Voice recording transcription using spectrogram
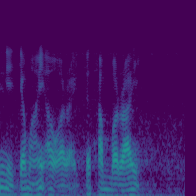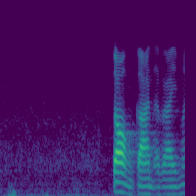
นเนี่ยจะหมายเอาอะไร จะทำอะไร ต้องการอะไรไหม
